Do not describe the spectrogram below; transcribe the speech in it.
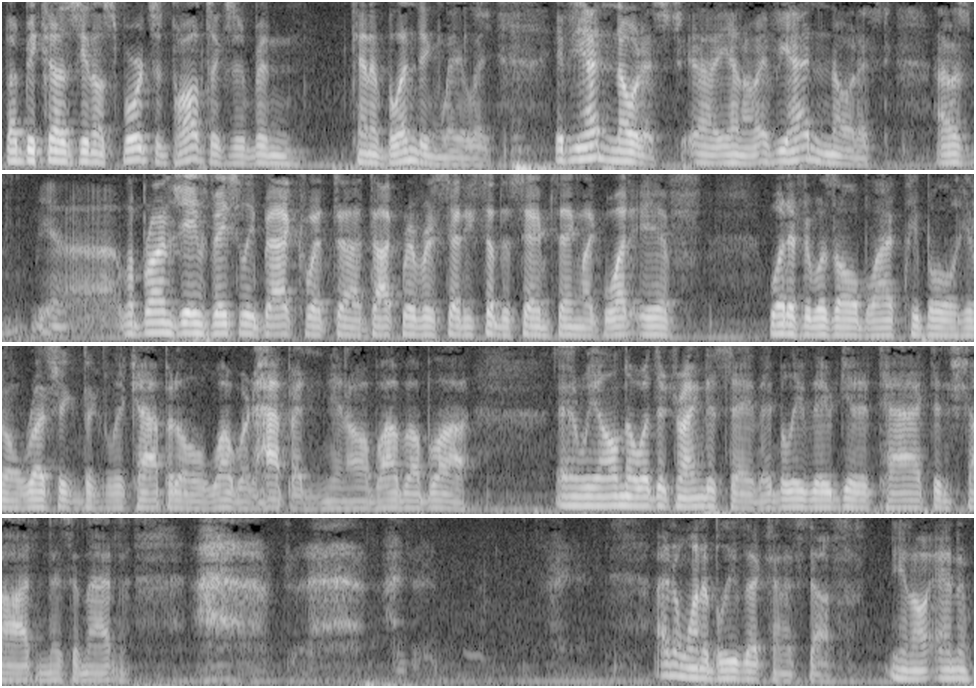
but because, you know, sports and politics have been kind of blending lately. If you hadn't noticed, uh, you know, if you hadn't noticed, I was uh, LeBron James basically backed what uh, Doc Rivers said. He said the same thing, like, "What if, what if it was all black people, you know, rushing to the Capitol? What would happen? You know, blah blah blah." And we all know what they're trying to say. They believe they would get attacked and shot and this and that. I don't want to believe that kind of stuff you know, and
